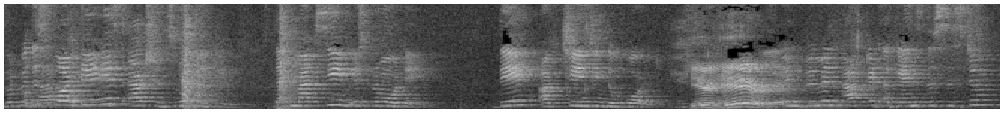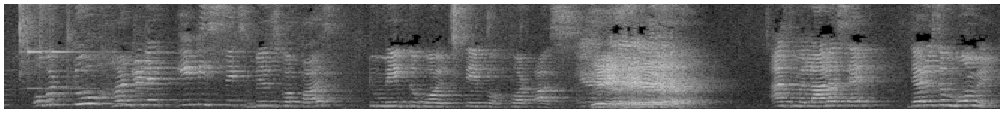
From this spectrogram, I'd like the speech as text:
But with the spontaneous actions, no thank you, that Maxime is promoting, they are changing the world. Here, here. When women acted against the system, over 286 bills were passed to make the world safer for us. Here. As Malala said, there is a moment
